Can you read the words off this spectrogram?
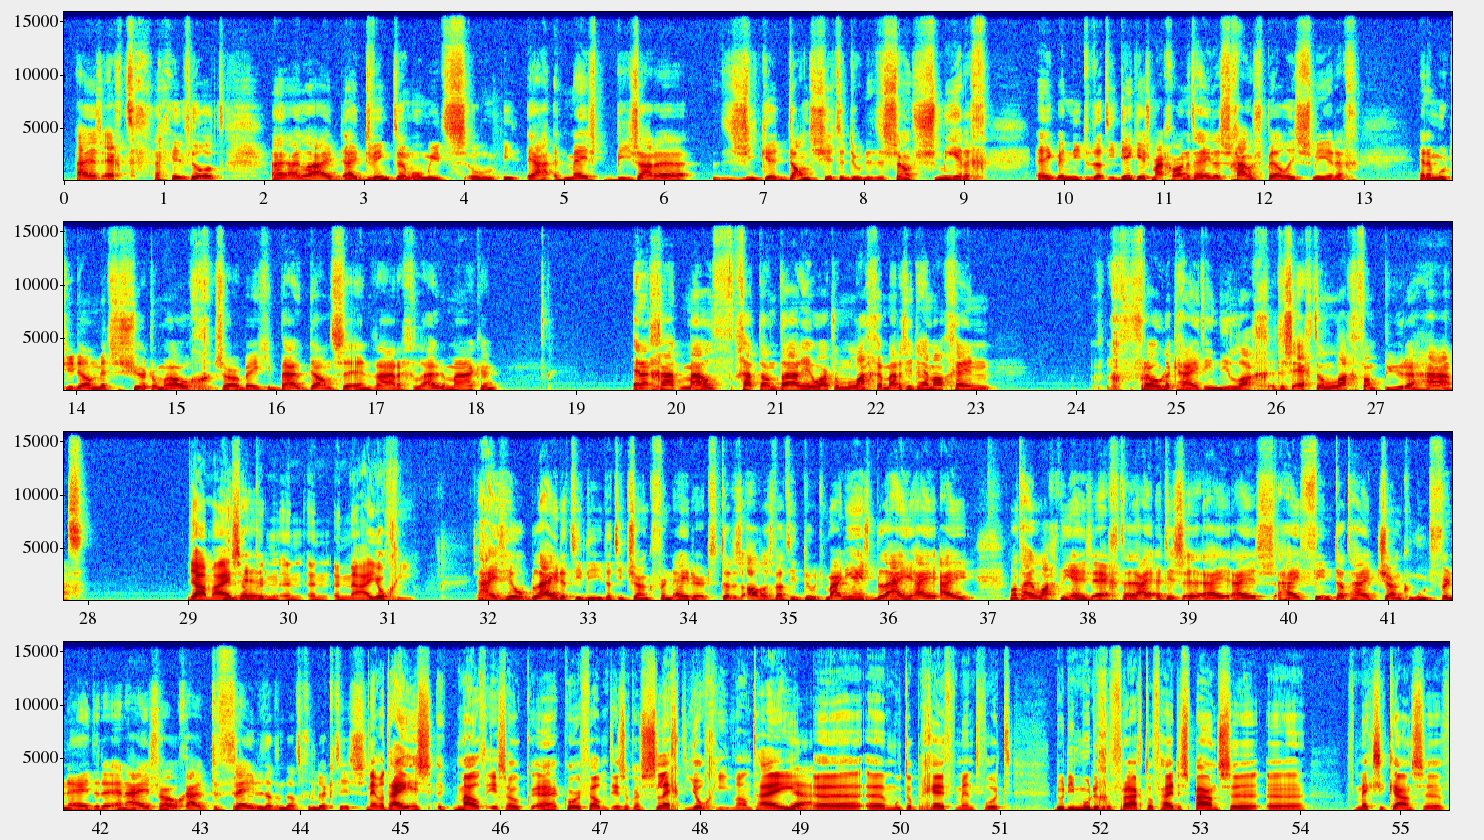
Hij is echt... Hij wil het... Hij, hij, hij, dwingt hem om iets... Om ja, het meest bizarre, zieke dansje te doen. Het is zo smerig. En ik ben niet dat hij dik is, maar gewoon het hele schouwspel is smerig. En dan moet hij dan met zijn shirt omhoog zo een beetje buikdansen en rare geluiden maken. En dan gaat Mouth gaat dan daar heel hard om lachen. Maar er zit helemaal geen vrolijkheid in die lach. Het is echt een lach van pure haat. Ja, maar hij is En- ook en- een, een, een, een najochie. Hij is heel blij dat hij die, dat die Chunk vernedert. Dat is alles wat hij doet. Maar niet eens blij. Hij, hij, want hij lacht niet eens echt. Hij, het is, eh, hij, hij, is, hij vindt dat hij Chunk moet vernederen. En hij is hooguit tevreden dat hem dat gelukt is. Nee, want hij is... Mouth is ook... Hè, Corey Feldman is ook een slecht jochie. Want hij Ja. eh, eh, moet op een gegeven moment... wordt door die moeder gevraagd of hij de Spaanse... of Mexicaanse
